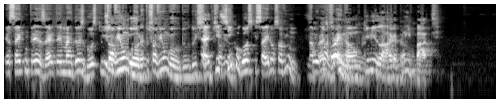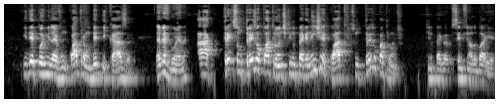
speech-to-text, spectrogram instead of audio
Eu saí com 3 a 0 teve mais dois gols que. Tu só viu um gol, né? Tu só viu um gol. Do, dos é, de cinco um. gols que saíram, eu só vi um. Na Foi prática, Foi, irmão, que me larga com um empate. E depois me leva um 4x1 dentro de casa. É vergonha, né? Há três, são três ou quatro anos que não pega nem G4. São três ou quatro anos que não pega semifinal do Bahia.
